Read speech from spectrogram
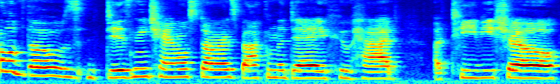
all of those Disney Channel stars back in the day who had a TV show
